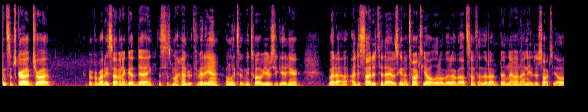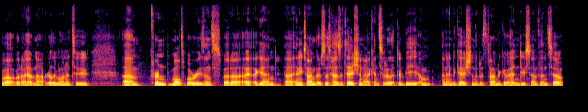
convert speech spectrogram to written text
and subscribe tribe. Hope everybody's having a good day. This is my 100th video. Only took me 12 years to get here. But uh, I decided today I was going to talk to y'all a little bit about something that I've been knowing I need to talk to y'all about but I have not really wanted to um, for multiple reasons. But uh, I, again uh, anytime there's this hesitation I consider that to be um, an indication that it's time to go ahead and do something. So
